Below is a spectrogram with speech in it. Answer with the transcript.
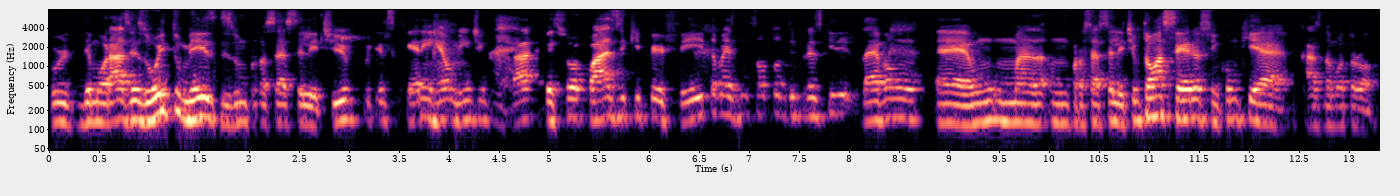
por, demorar, às vezes, oito meses um processo seletivo, porque eles querem realmente encontrar pessoa quase que perfeita, mas não são todas as empresas que levam é, um, uma, um processo seletivo tão a sério assim, como que é o caso da Motorola.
